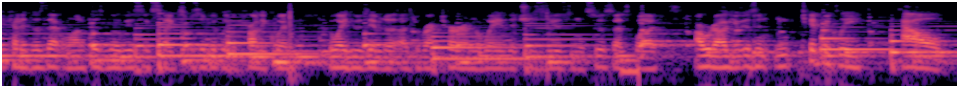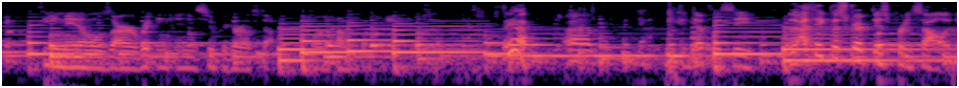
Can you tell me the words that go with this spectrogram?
he kind of does that in a lot of his movies. It's like specifically with Harley Quinn, the way he was able to uh, direct her and the way that she's used in the Suicide Squad, I would argue isn't typically how females are written in superhero stuff I think the script is pretty solid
